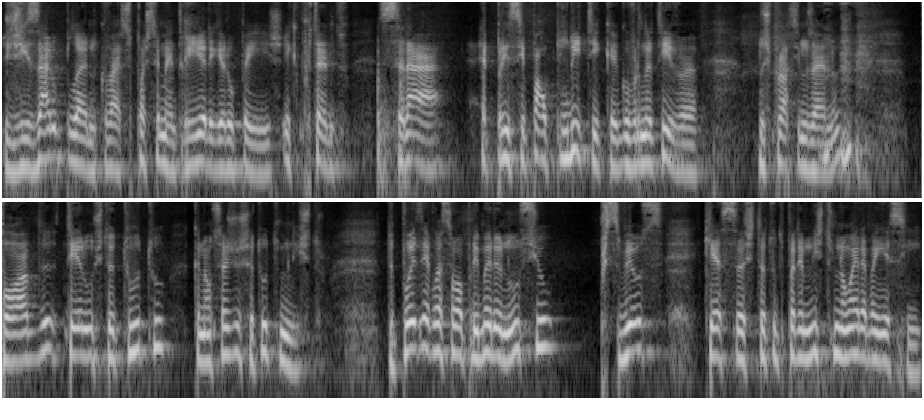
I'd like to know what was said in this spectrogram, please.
gizar o plano que vai supostamente reerguer o país e que, portanto, será a principal política governativa dos próximos anos, pode ter um estatuto que não seja o estatuto de ministro. Depois, em relação ao primeiro anúncio, percebeu-se que esse estatuto de primeiro-ministro não era bem assim.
